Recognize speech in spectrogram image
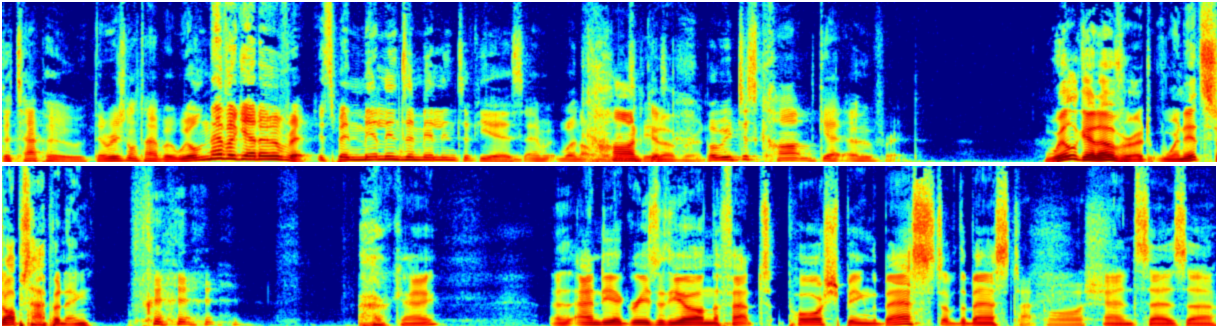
The taboo. The original taboo. We'll never get over it. It's been millions and millions of years and well not Can't get years, over it. But we just can't get over it. We'll get over it when it stops happening. okay. Uh, Andy agrees with you on the fat Porsche being the best of the best Fat Porsche. and says, uh,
